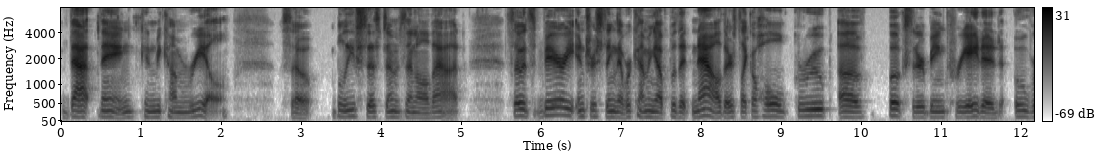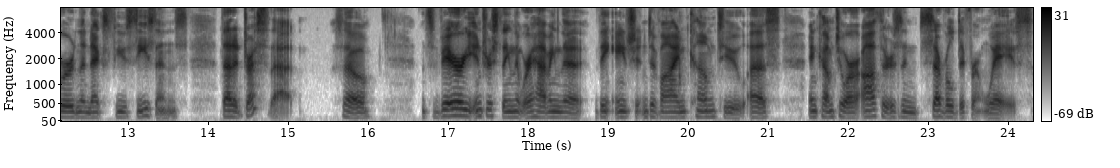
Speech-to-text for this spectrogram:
that thing can become real. So, belief systems and all that. So it's very interesting that we're coming up with it now. There's like a whole group of books that are being created over the next few seasons that address that. So it's very interesting that we're having the the ancient divine come to us and come to our authors in several different ways.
